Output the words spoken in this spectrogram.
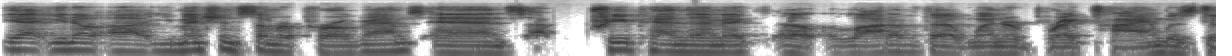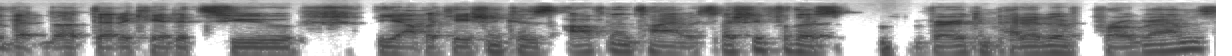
Yeah, you know, uh, you mentioned summer programs, and pre-pandemic, a, a, lot of the winter break time was de- uh, dedicated to the application because oftentimes, especially for this very competitive programs,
